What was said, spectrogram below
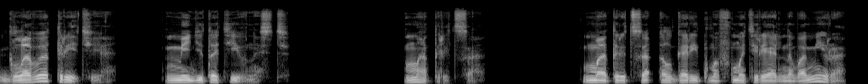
Глава третья. Медитативность. Матрица. Матрица алгоритмов материального мира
